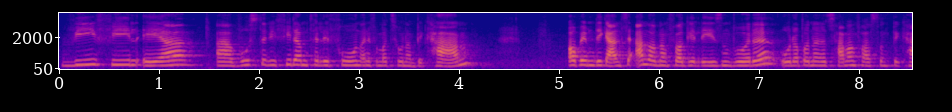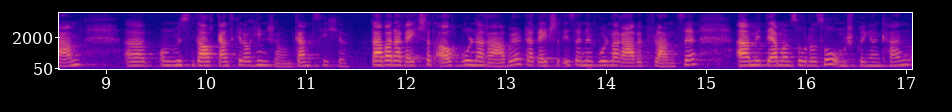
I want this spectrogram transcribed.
wie viel er äh, wusste, wie viel er am Telefon an Informationen bekam, ob ihm die ganze Anordnung vorgelesen wurde oder ob er eine Zusammenfassung bekam äh, und müssen da auch ganz genau hinschauen, ganz sicher. Da war der Rechtsstaat auch vulnerabel. Der Rechtsstaat ist eine vulnerable Pflanze, äh, mit der man so oder so umspringen kann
